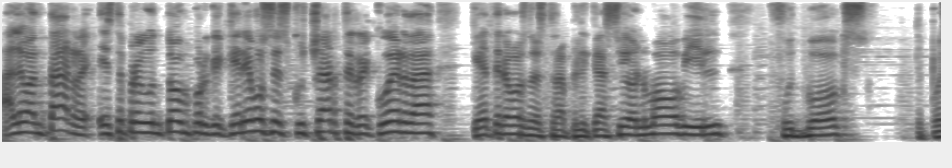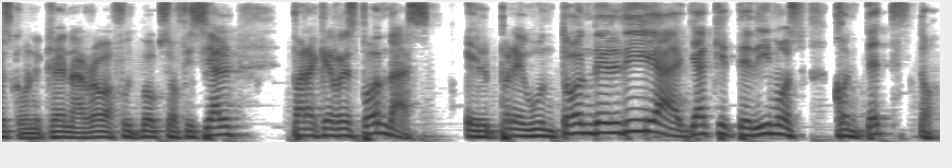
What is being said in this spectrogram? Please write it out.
a levantar este preguntón porque queremos escucharte. Recuerda que ya tenemos nuestra aplicación móvil, Footbox. Te puedes comunicar en arroba Footbox oficial para que respondas el preguntón del día, ya que te dimos contexto.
